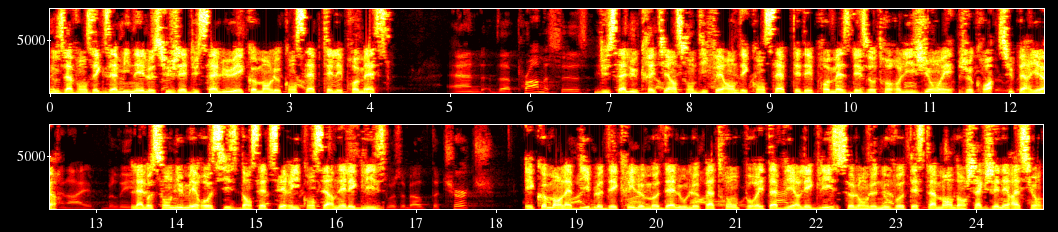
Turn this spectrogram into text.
Nous avons examiné le sujet du salut et comment le concept et les promesses du salut chrétien sont différents des concepts et des promesses des autres religions et, je crois, supérieurs. La leçon numéro 6 dans cette série concernait l'Église. Et comment la Bible décrit le modèle ou le patron pour établir l'Église selon le Nouveau Testament dans chaque génération.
